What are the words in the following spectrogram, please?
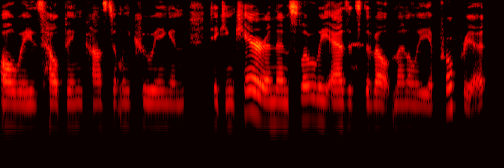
always helping, constantly cooing and taking care, and then slowly, as it's developmentally appropriate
